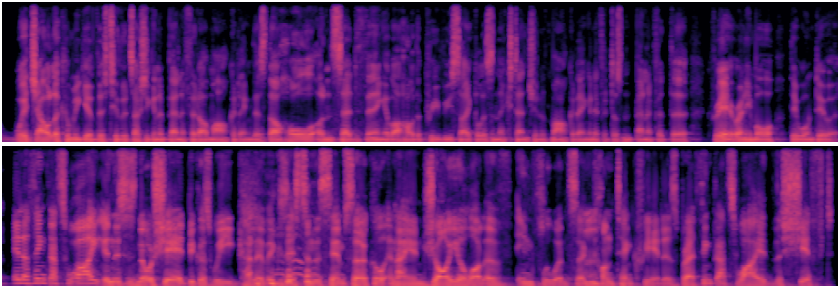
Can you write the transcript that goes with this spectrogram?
which outlet can we give this to that's actually going to benefit our marketing? There's the whole unsaid thing about how the preview cycle is an extension of marketing, and if it doesn't benefit the creator anymore, they won't do it. And I think that's why, and this is no shade because we kind of exist in the same circle, and I enjoy a lot of influencer content creators. But I think that's why the shift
